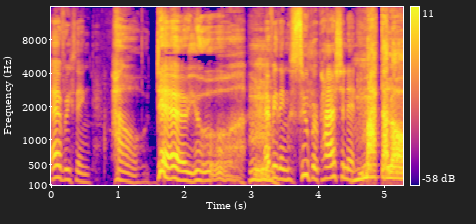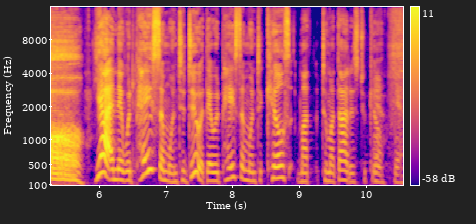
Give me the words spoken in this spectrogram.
Everything, how dare you? Hmm. Everything was super passionate. Matalo. Yeah, and they would pay someone to do it. They would pay someone to kill. mat- To matar is to kill. Yeah, yeah.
